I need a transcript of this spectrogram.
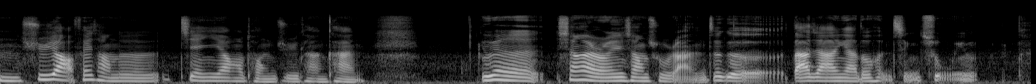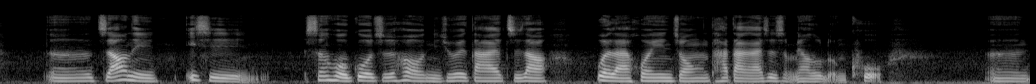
嗯，需要非常的建议要同居看看，因为相爱容易相处难，这个大家应该都很清楚。因为，嗯，只要你一起生活过之后，你就会大概知道未来婚姻中它大概是什么样的轮廓。嗯，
